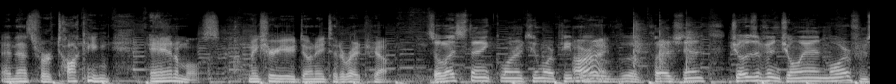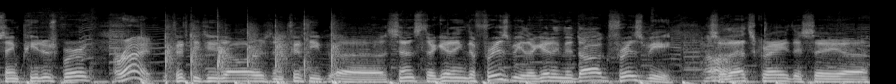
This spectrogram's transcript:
and that's for Talking Animals. Make sure you donate to the right show. So let's thank one or two more people right. who've, who've pledged in. Joseph and Joanne Moore from St. Petersburg, All right. $52.50. uh. They're getting the frisbee. They're getting the dog frisbee. So Oh. that's great. They say uh,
